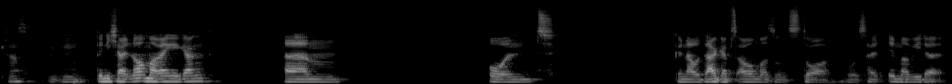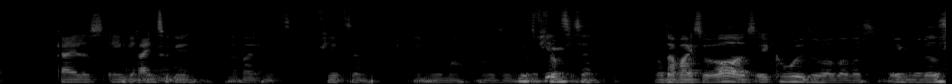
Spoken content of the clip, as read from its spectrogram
Krass, okay. bin ich halt nochmal reingegangen. Ähm, und genau da gab es auch immer so einen Store, wo es halt immer wieder geil ist, irgendwie reinzugehen. Da war ich mit 14 im MoMA oder so. Mit oder 14? 15. Und da war ich so, oh, ist eh cool so, aber was bringt mir das?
